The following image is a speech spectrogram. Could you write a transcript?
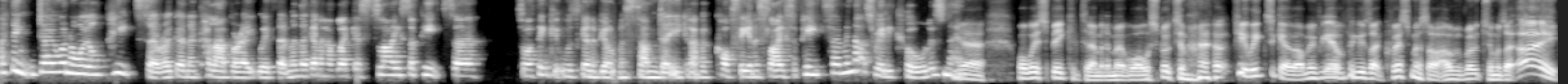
I think Dough and Oil Pizza are going to collaborate with them, and they're going to have like a slice of pizza so I think it was going to be on a Sunday. You could have a coffee and a slice of pizza. I mean, that's really cool, isn't it? Yeah. Well, we're speaking to them at the moment. Well, we spoke to them a few weeks ago. I mean, I think it was like Christmas. I wrote to them, I was like, hey,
